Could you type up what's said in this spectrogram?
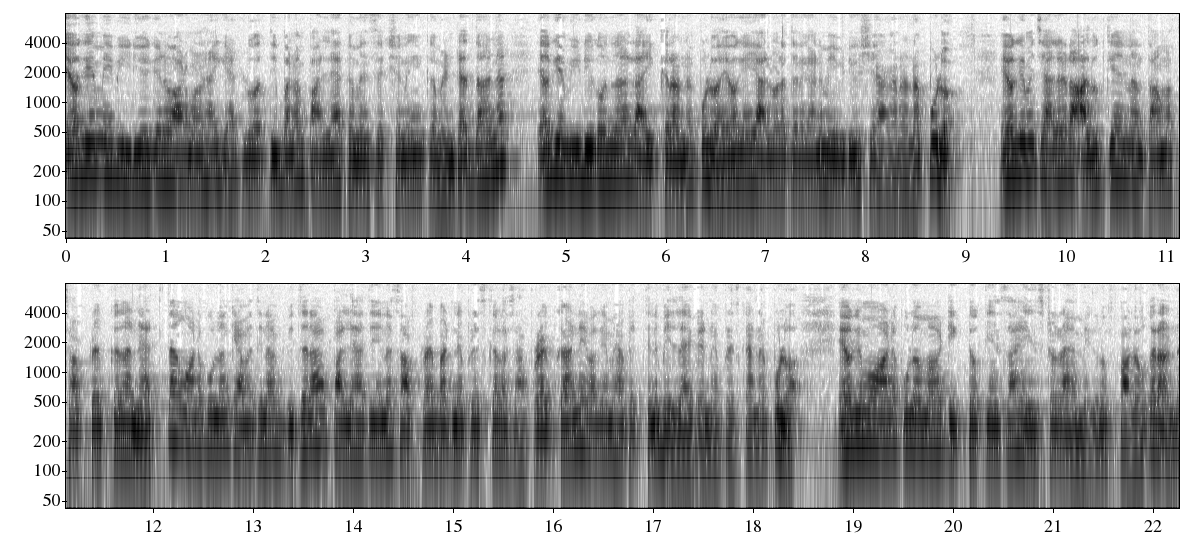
ඒ වගේම මේ වීඩියෝ ගැන ඔයාලා මොනවා හරි ගැටලුවක් තිබ්බනම් පල්ලෙහා comment section එකකින් comment එකක් දාන්න. ඒ වගේම වීඩියෝ එක හොඳ නම් like කරන්න පුළුවන්. ඒ වගේම යාළුවන්ට දැනගන්න මේ වීඩියෝ share කරන්න පුළුවන්. ඒ වගේම channel එකට අලුත් කෙනෙක් නම් තාමත් subscribe කරලා නැත්නම් ඔයාලට පුළුවන් කැමති නම් විතරක් පල්ලෙහා තියෙන subscribe button එක press කරලා subscribe කරන්න. ඒ වගේම එහා පැත්තේ තියෙන bell icon එක press කරන්න පුළුවන්. ඒ වගේම ඔයාලට පුළුවන් මාව TikTok එකෙන් සහ Instagram එකෙන් follow කරන්න.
